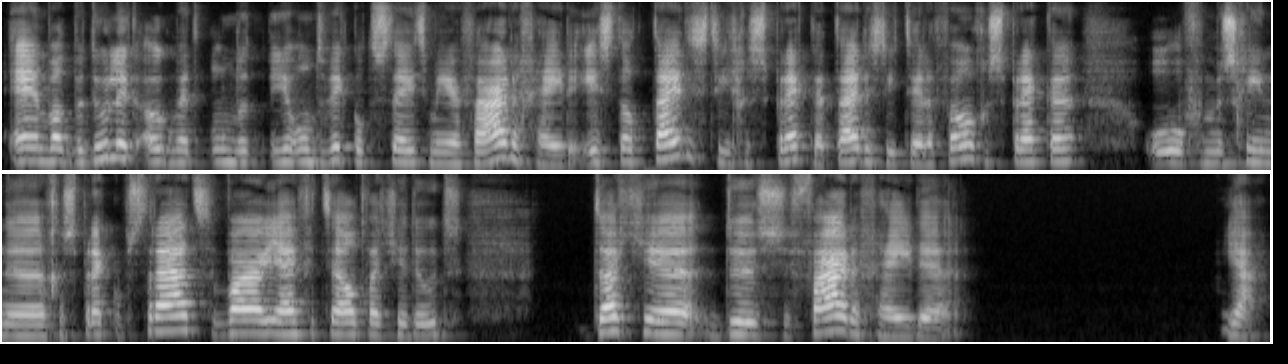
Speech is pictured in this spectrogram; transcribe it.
En wat bedoel ik ook met onder, je ontwikkelt steeds meer vaardigheden, is dat tijdens die gesprekken, tijdens die telefoongesprekken, of misschien een gesprek op straat waar jij vertelt wat je doet, dat je dus vaardigheden ja,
